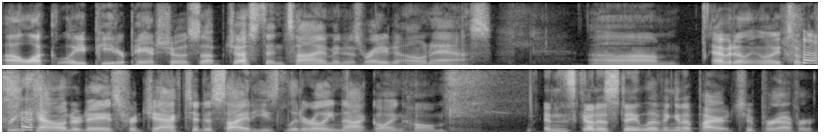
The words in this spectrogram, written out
Uh, luckily, Peter Pan shows up just in time and is ready to own ass. Um, evidently, it only took three calendar days for Jack to decide he's literally not going home, and is going to stay living in a pirate ship forever.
